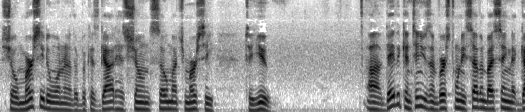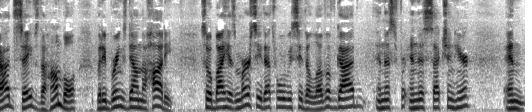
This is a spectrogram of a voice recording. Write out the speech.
Show mercy to one another because God has shown so much mercy to you. Uh, David continues in verse 27 by saying that God saves the humble, but he brings down the haughty. So by his mercy, that's where we see the love of God in this in this section here, and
